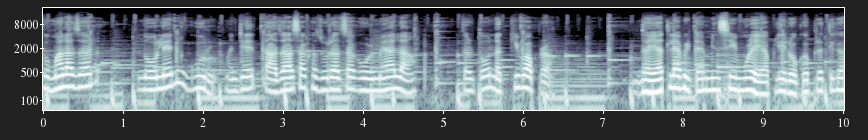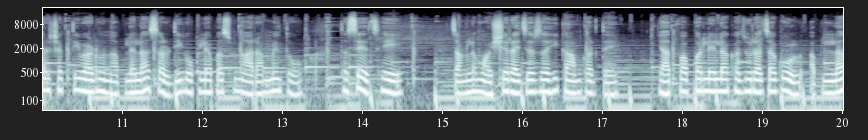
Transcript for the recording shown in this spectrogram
तुम्हाला जर नोलेन गूळ म्हणजे ताजा असा खजुराचा गूळ मिळाला तर तो नक्की वापरा. दह्यातल्या व्हिटॅमिन सीमुळे आपली रोगप्रतिकारशक्ती वाढून आपल्याला सर्दी खोकल्यापासून आराम मिळतो. तसेच हे चांगलं मॉइश्चरायझरचंही काम करते. यात वापरलेला खजुराचा गूळ आपल्याला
